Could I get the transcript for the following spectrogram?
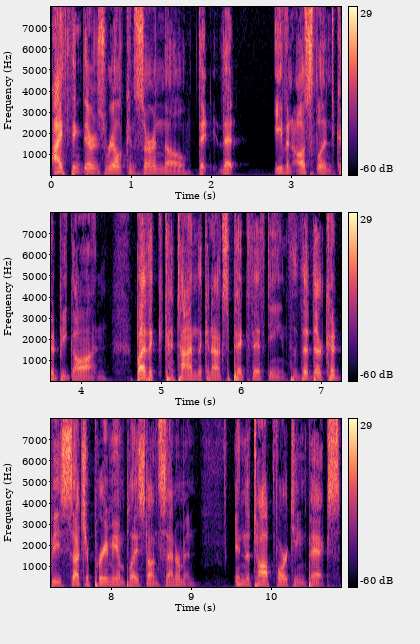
I think there's real concern though that that even Östlund could be gone by the time the Canucks pick 15th. That there could be such a premium placed on centerman in the top 14 picks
